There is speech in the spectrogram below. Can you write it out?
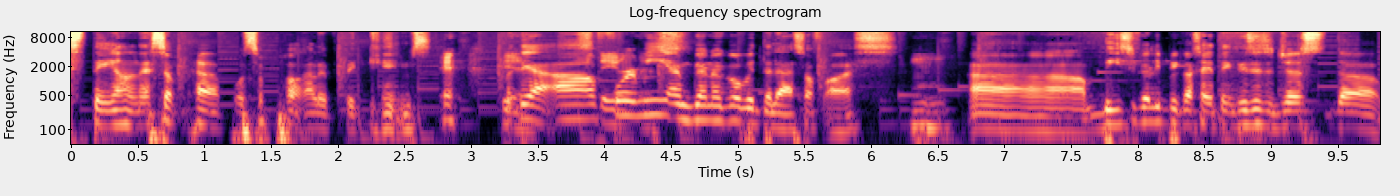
staleness of the post-apocalyptic games. But yeah, uh, for me, I'm gonna go with The Last of Us. Mhm. Uh, basically because I think this is just the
